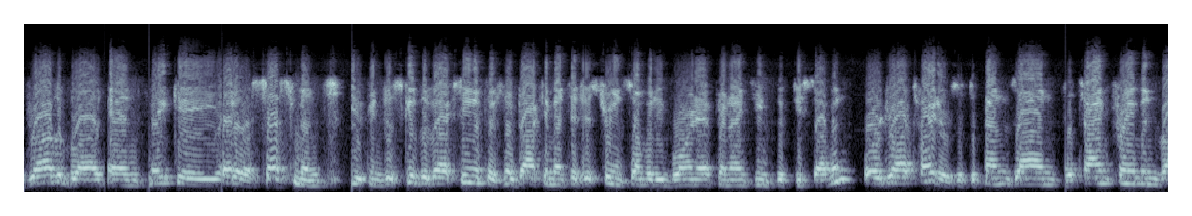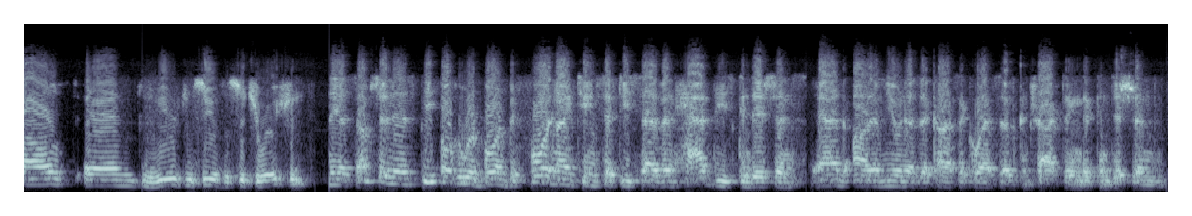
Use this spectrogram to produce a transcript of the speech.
draw the blood and make a better assessment. You can just give the vaccine if there's no documented history in somebody born after 1957, or draw titers. It depends on the time frame involved and the urgency of the situation. The assumption is people who were born before 1957 had these conditions and are immune as a consequence of contracting the condition.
